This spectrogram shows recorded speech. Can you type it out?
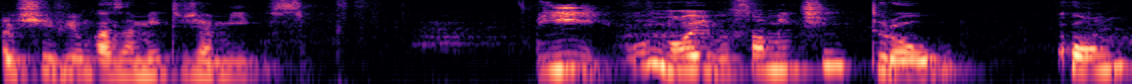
eu tive um casamento de amigos e o noivo somente entrou com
